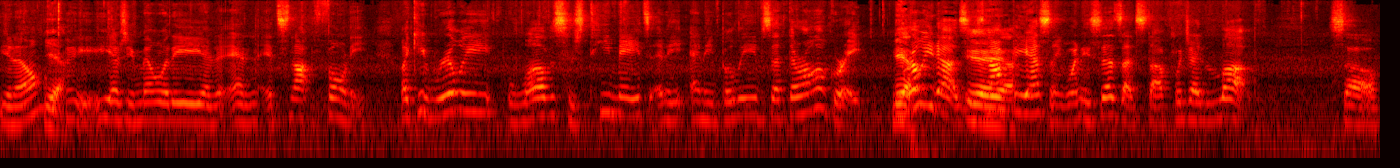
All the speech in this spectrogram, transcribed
You know. Mm-hmm. Yeah. He, he has humility, and and it's not phony. Like he really loves his teammates, and he and he believes that they're all great. He Yeah. really does. He's Yeah, not yeah. BSing when he says that stuff, which I love. So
